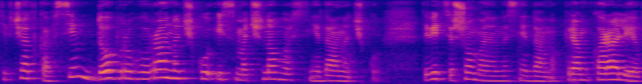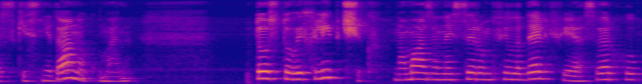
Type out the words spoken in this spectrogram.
Дівчатка, всім доброго раночку і смачного сніданочку. Дивіться, що в мене на сніданок. Прям королівський сніданок у мене. Тостовий хлібчик, намазаний сиром Філадельфія, зверху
